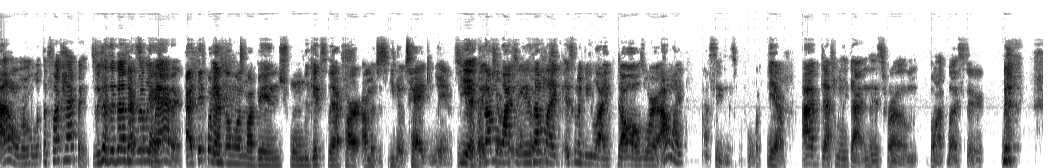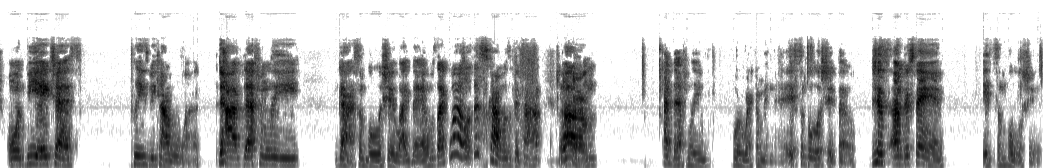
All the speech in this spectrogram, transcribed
I don't remember what the fuck happens because it doesn't That's really okay. matter. I think when I go on my binge, when we get to that part, I'm gonna just you know tag you in. So you Yeah, because like, I'm watching in it. I'm like, it's gonna be like dolls where I'm like, I've seen this before. yeah, I've definitely gotten this from Blockbuster on VHS. Please be kind rewind. I've definitely got some bullshit like that. and was like, well, this kind of was a good time. okay. Um, I definitely would recommend that. It's some bullshit though. Just understand, it's some bullshit.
